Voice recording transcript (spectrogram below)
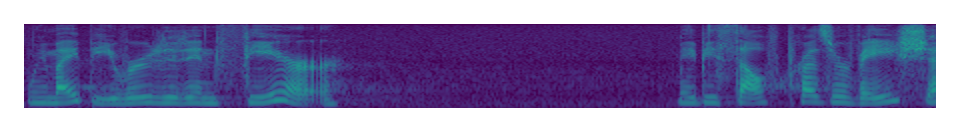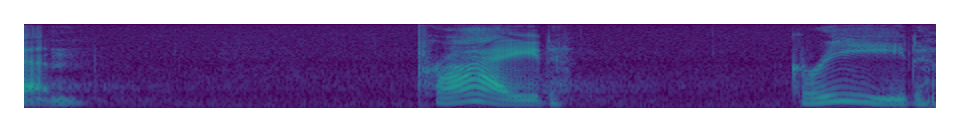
we might be rooted in fear, maybe self preservation, pride, greed,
